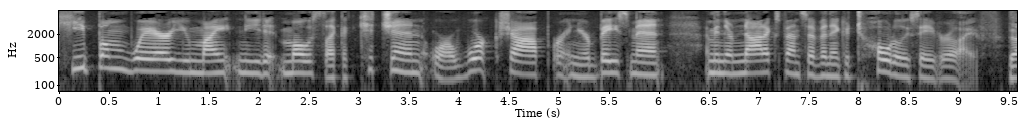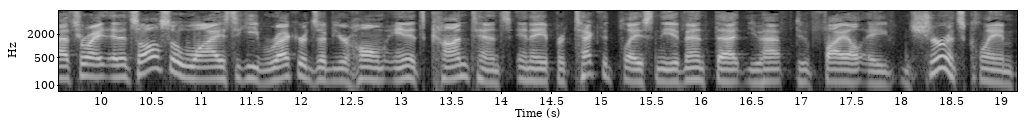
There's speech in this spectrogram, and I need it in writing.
Keep them where you might need it most, like a kitchen or a workshop or in your basement. I mean, they're not expensive and they could totally save your life. That's right. And it's also wise to keep records of your home and its contents in a protected place in the event that you have to file a insurance claim.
